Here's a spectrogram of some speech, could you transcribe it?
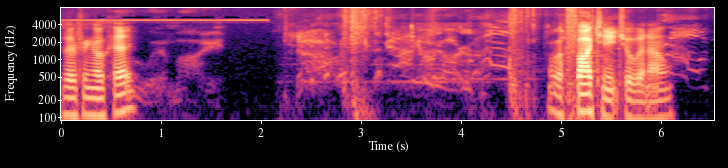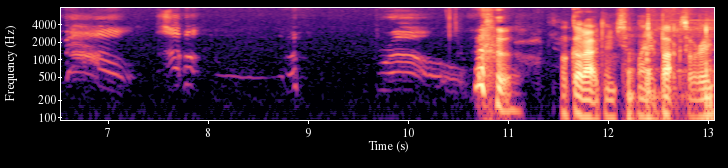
Is everything okay? Oh, we're fighting each other now. oh god, I didn't explain it back, sorry.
